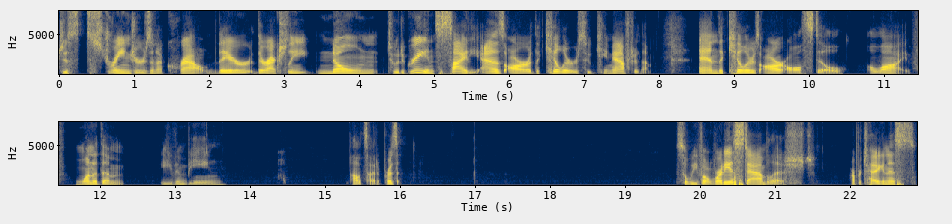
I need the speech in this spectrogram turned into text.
just strangers in a crowd. They're they're actually known to a degree in society as are the killers who came after them. And the killers are all still alive one of them even being outside of prison. So we've already established our protagonists,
